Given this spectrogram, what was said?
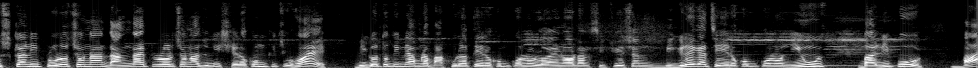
উস্কানি, প্ররোচনা, দাঙ্গায় প্ররোচনা যদি সেরকম কিছু হয়, বিগত দিনে আমরা বাঁকুড়াতে এরকম কোনো ল অ্যান্ড অর্ডার সিচুয়েশন বিগড়ে গেছে, এরকম কোনো নিউজ বা রিপোর্ট বা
